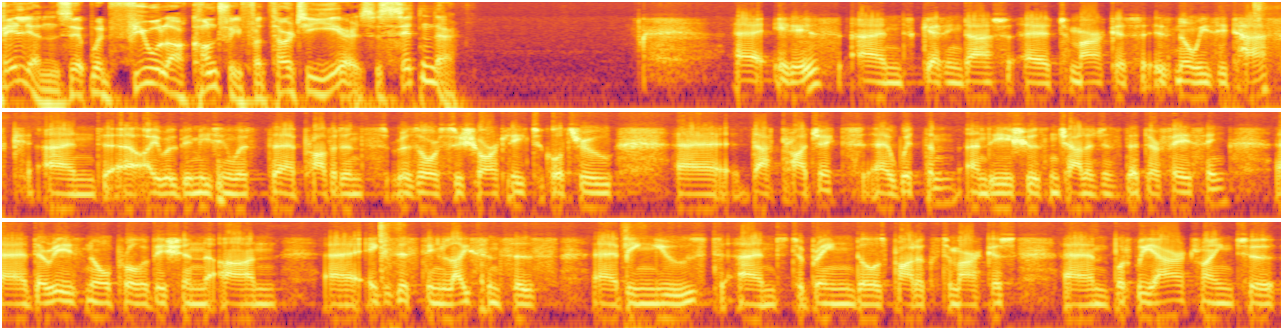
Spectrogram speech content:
Billions. It would fuel our country for 30 years. It's sitting there. Uh, it is, and getting that uh, to market is no easy task. And uh, I will be meeting with uh, Providence Resources shortly to go through uh, that project uh, with them and the issues and challenges that they're facing. there is no prohibition on existing licenses being used and to bring those products to market. Um, but we are trying to,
